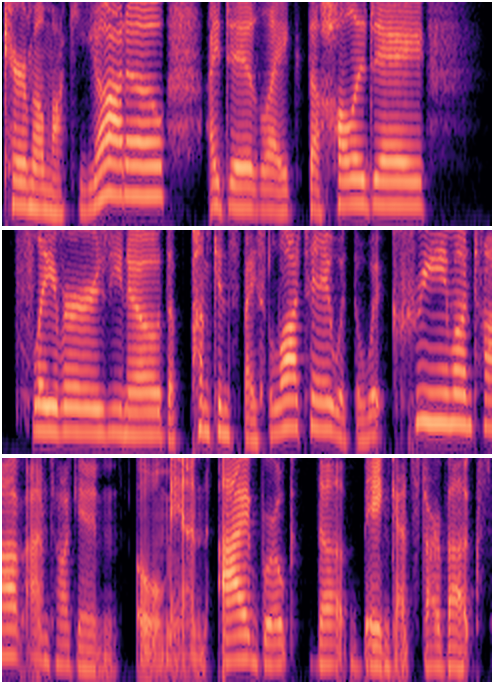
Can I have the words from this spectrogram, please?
caramel macchiato. I did like the holiday flavors, you know, the pumpkin spice latte with the whipped cream on top. I'm talking, oh man, I broke the bank at Starbucks.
